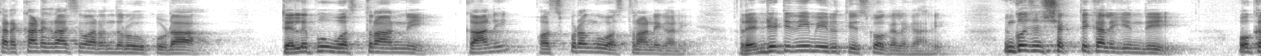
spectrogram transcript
కర్కాటక రాశి వారందరూ కూడా తెలుపు వస్త్రాన్ని కానీ పసుపు రంగు వస్త్రాన్ని కానీ రెండింటినీ మీరు తీసుకోగలగాలి. ఇంకొంచెం శక్తి కలిగింది. ఒక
